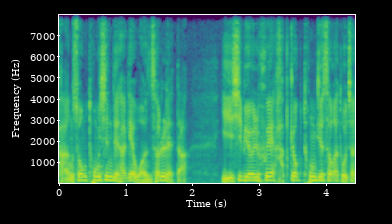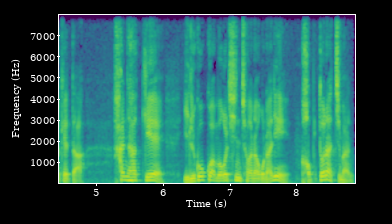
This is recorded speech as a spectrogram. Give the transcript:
방송통신대학에 원서를 냈다. 20여일 후에 합격 통지서가 도착했다. 한 학기에 7과목을 신청하고 나니 겁도 났지만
